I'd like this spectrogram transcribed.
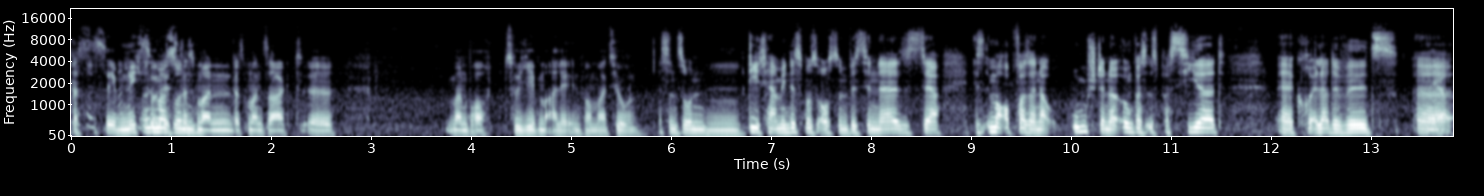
Dass es eben nicht so ist, so dass, man, dass man sagt, äh, man braucht zu jedem alle Informationen. Das ist so ein hm. Determinismus auch so ein bisschen. Ne? Es ist, der, ist immer Opfer seiner Umstände. Irgendwas ist passiert. Äh, Cruella de Vils äh, ja.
